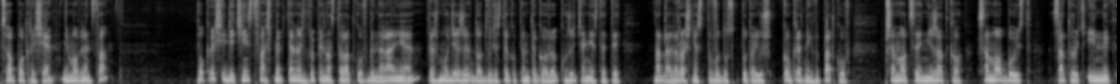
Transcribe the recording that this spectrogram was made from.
Co po okresie niemowlęctwa? Po okresie dzieciństwa śmiertelność w grupie nastolatków, generalnie też młodzieży do 25 roku życia niestety nadal rośnie z powodu tutaj już konkretnych wypadków, przemocy, nierzadko samobójstw, zatruć i innych,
